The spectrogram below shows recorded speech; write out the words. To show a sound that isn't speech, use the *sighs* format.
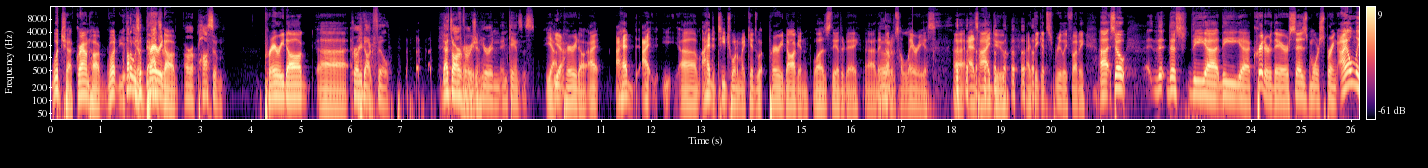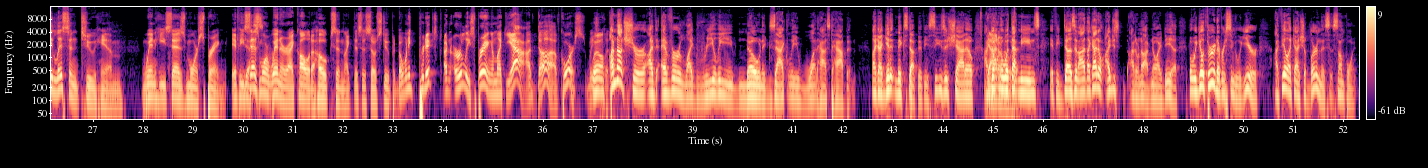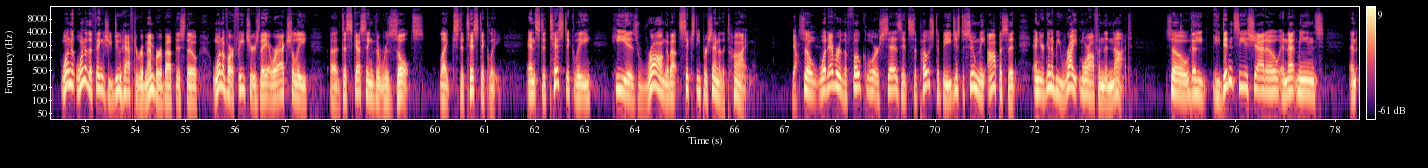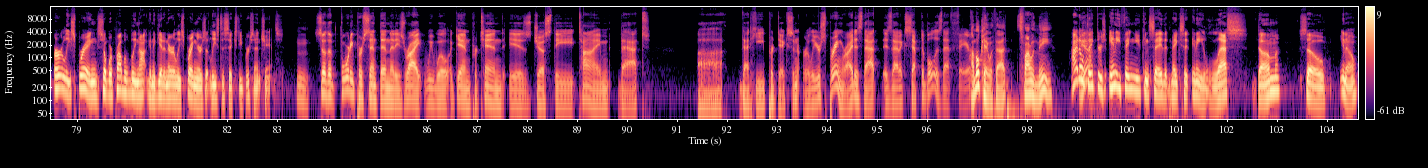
Woodchuck, groundhog. What? I thought it was you a know, prairie dog, or a possum. prairie dog. Uh, Prairie dog *laughs* Phil. That's our Prairie version dog. here in, in Kansas. yeah, Yeah. prairie dog. I I had I um, I had to teach one of my kids what prairie dogging was the other day. Uh, they thought it was hilarious, uh, as I do. *laughs* I think it's really funny. Uh, so. The this the uh, the uh, critter there says more spring. I only listen to him when he says more spring. If he Yes. says more winter, I call it a hoax and like this is so stupid. But when he predicts an early spring, I'm like, yeah, uh, duh, of course. We Well. I'm not sure I've ever like really known exactly what has to happen. Like I get it mixed up. If he sees his shadow, I Yeah, don't, don't know know what that means. If he doesn't, I like I don't I just I don't know. I have no idea. But we go through it every single year. I feel like I should learn this at some point. One one of the things you do have to remember about this, though, one of our features they were actually uh, discussing the results, like statistically, and statistically, he is wrong about sixty percent of the time. Yeah. So whatever the folklore says it's supposed to be, just assume the opposite, and you're going to be right more often than not. So he he didn't see his shadow, and that means an early spring. So we're probably not going to get an early spring. There's at least a sixty percent chance. So the forty percent then that he's right, we will again pretend is just the time that uh that he predicts an earlier spring, right? Is that is that acceptable? Is that fair? I'm okay with that. It's fine with me. I don't Yeah. think there's anything you can say that makes it any less dumb. So you know,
